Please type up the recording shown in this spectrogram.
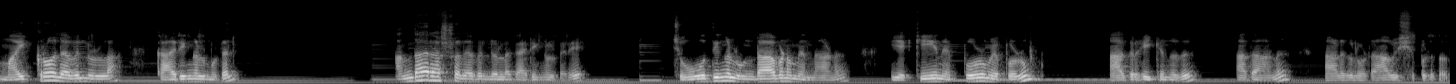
മൈക്രോ ലെവലിലുള്ള കാര്യങ്ങൾ മുതൽ അന്താരാഷ്ട്ര ലെവലിലുള്ള കാര്യങ്ങൾ വരെ ചോദ്യങ്ങൾ ഉണ്ടാവണമെന്നാണ് യക്കീൻ എപ്പോഴും എപ്പോഴും ആഗ്രഹിക്കുന്നത്. അതാണ് ആളുകളോട് ആവശ്യപ്പെടുന്നത്.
